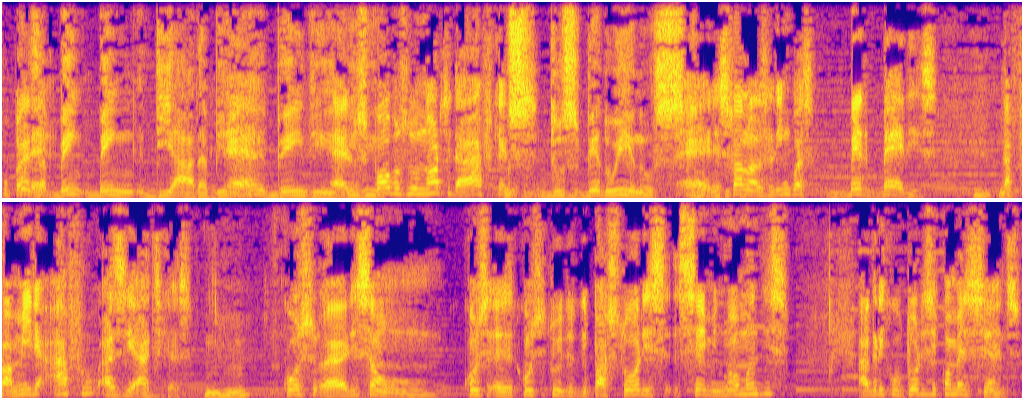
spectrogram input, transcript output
o Coisa Tuareg- bem, bem de árabe, É. né? Bem de. é, de- os povos do norte da África, dos, eles, dos beduínos. é, eles falam as línguas berberes, da família afro-asiáticas. Uhum. Eh, eles são eh, constituídos de pastores seminômades, agricultores e comerciantes.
